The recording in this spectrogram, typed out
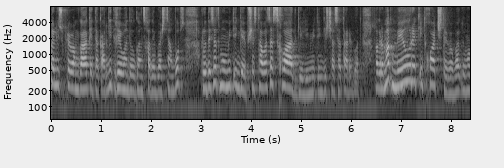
ხელისუფლებამ გააკეთა კარგი დღევანდელ განცხადებაში ამბობს, როდესაც მომიტინგეებს შესთავაზა სხვა ადგილი მიტინგის ჩასატარებლად. მაგრამ აქ მეორე კითხვა ჩდება, ბატონო,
